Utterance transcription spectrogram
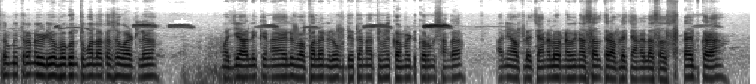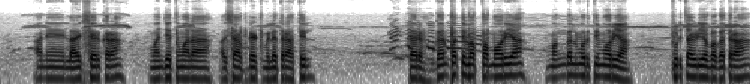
तर मित्रांनो व्हिडिओ बघून तुम्हाला कसं वाटलं? मजा आली की नाही आली? बापाला निरोप देताना तुम्ही कमेंट करून सांगा. आणि आपल्या चॅनलवर नवीन असाल तर आपल्या चॅनलला सबस्क्राईब करा. आणि लाईक शेअर करा. म्हणजे तुम्हाला असे अपडेट मिळत राहतील. तर गणपती बाप्पा मौर्या मंगलमूर्ती मौर्या पुढचा व्हिडिओ बघत राहा.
